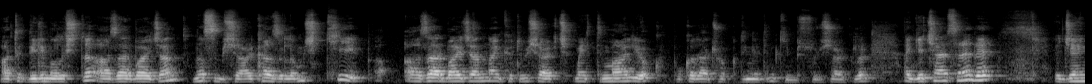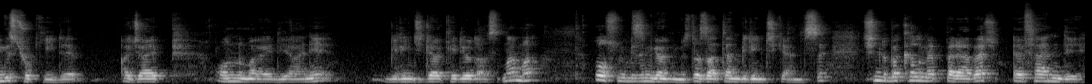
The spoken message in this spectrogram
Artık dilim alıştı. Azerbaycan nasıl bir şarkı hazırlamış ki Azerbaycan'dan kötü bir şarkı çıkma ihtimali yok. Bu kadar çok dinledim ki bir sürü şarkılar. Ha, geçen sene de Cengiz çok iyiydi. Acayip on numaraydı yani. Birinciliği hak ediyordu aslında ama olsun bizim gönlümüzde zaten birinci kendisi. Şimdi bakalım hep beraber Efendi,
